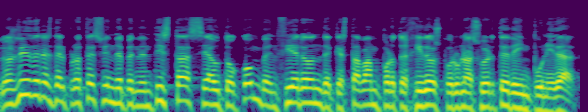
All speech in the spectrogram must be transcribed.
Los líderes del proceso independentista se autoconvencieron de que estaban protegidos por una suerte de impunidad.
